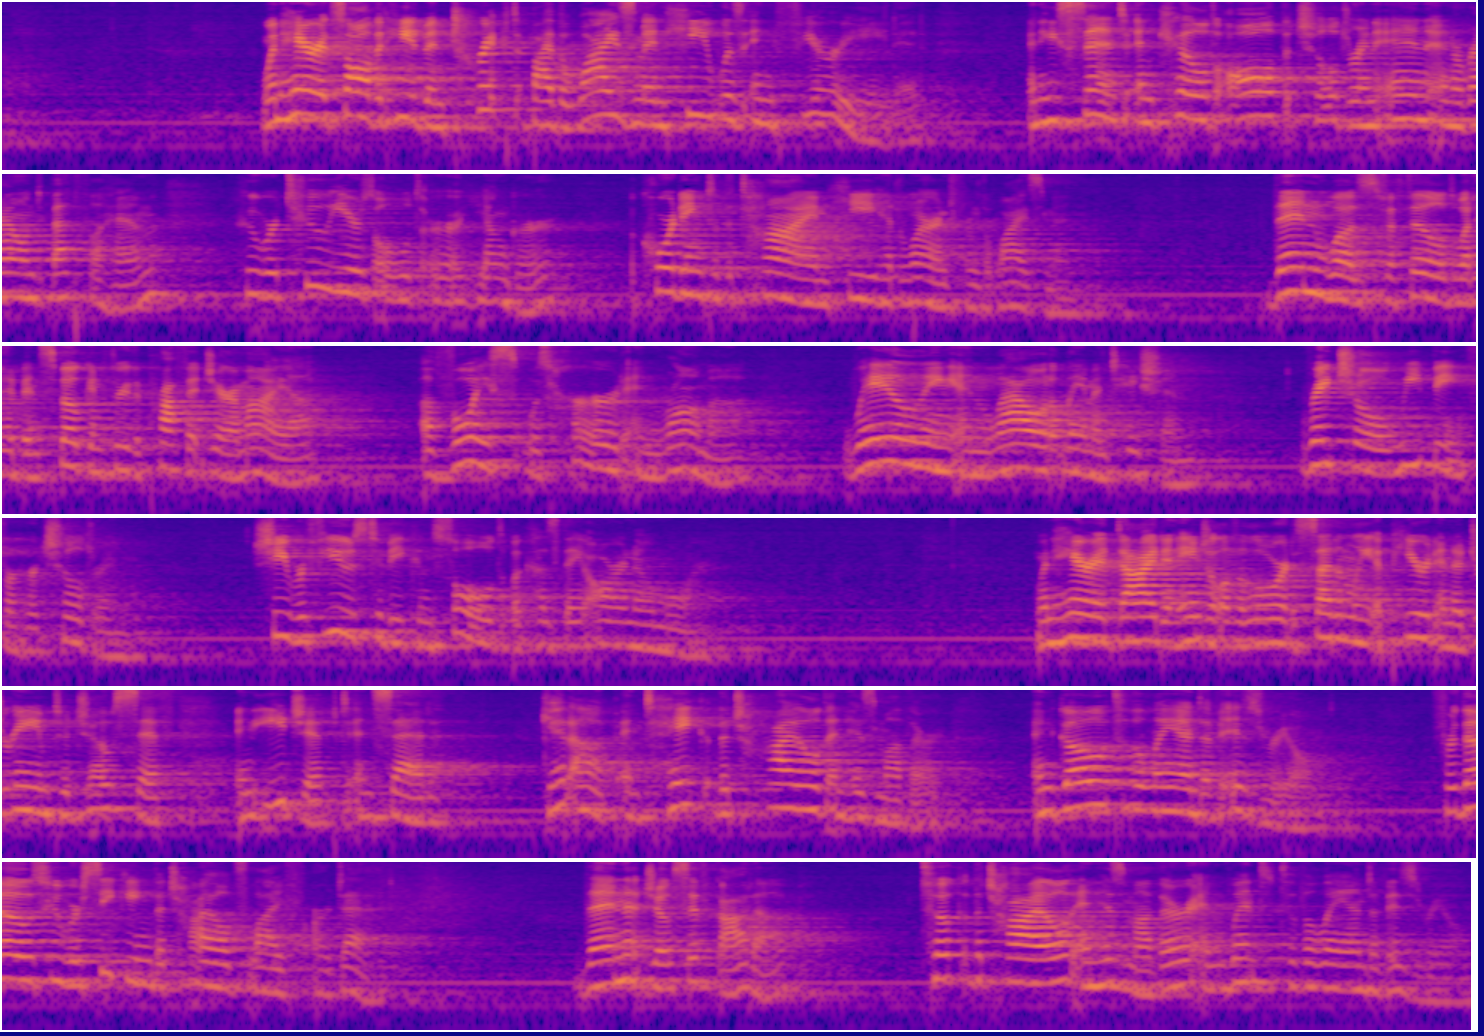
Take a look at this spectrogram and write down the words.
When Herod saw that he had been tricked by the wise men, he was infuriated. And he sent and killed all the children in and around Bethlehem who were two years old or younger, according to the time he had learned from the wise men. Then was fulfilled what had been spoken through the prophet Jeremiah. A voice was heard in Ramah, wailing and loud lamentation, Rachel weeping for her children she refused to be consoled because they are no more. When Herod died, an angel of the Lord suddenly appeared in a dream to Joseph in Egypt and said, Get up and take the child and his mother and go to the land of Israel, for those who were seeking the child's life are dead. Then Joseph got up, took the child and his mother, and went to the land of Israel.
